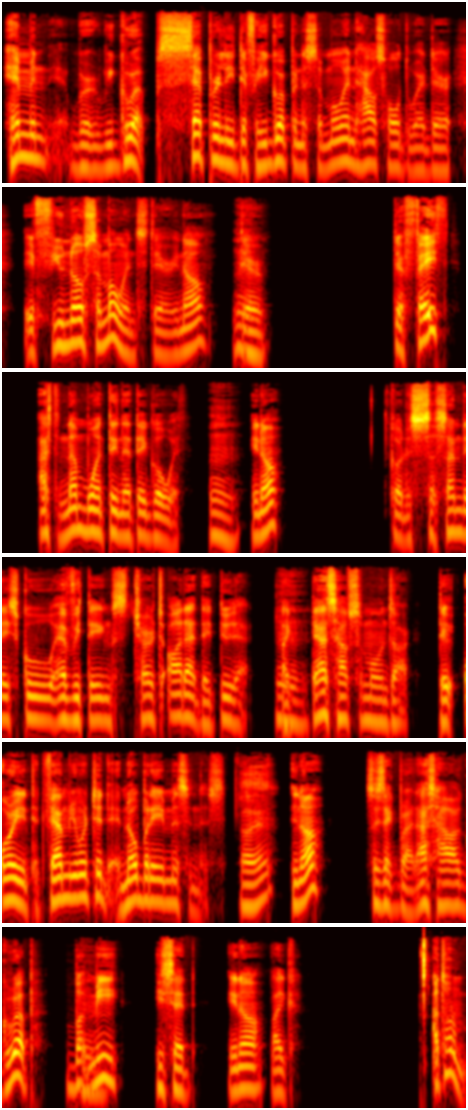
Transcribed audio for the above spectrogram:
him and where we grew up separately different. He grew up in a Samoan household where they're, if you know Samoans, they're, you know, Mm. their their faith, that's the number one thing that they go with. Mm. You know, go to Sunday school, everything, church, all that. They do that. Like Mhm. that's how Samoans are. They oriented, family oriented, and nobody ain't missing this. Oh yeah. You know. So he's like, bro, that's how I grew up. But Mhm. me, he said, you know, like. I told him,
